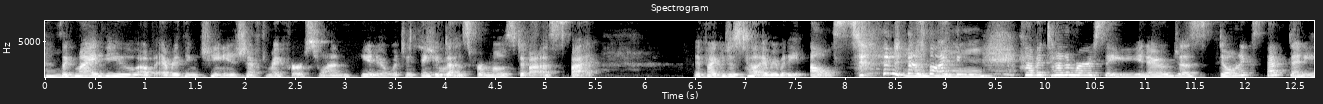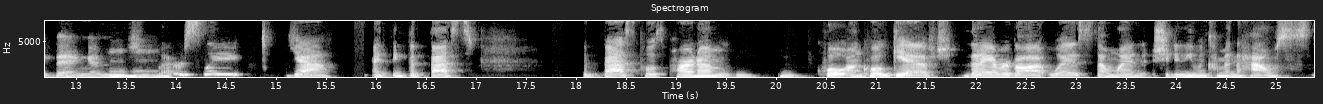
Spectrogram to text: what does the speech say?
It's like my view of everything changed after my first one, you know, which I think it does for most of us. But if I could just tell everybody else, just like, have a ton of mercy, you know, just don't expect anything and Mhm. let her sleep. yeah, I think the best, the best postpartum quote unquote gift that I ever got was someone. She didn't even come in the house.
